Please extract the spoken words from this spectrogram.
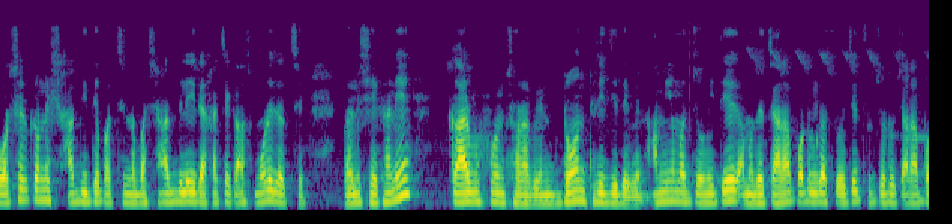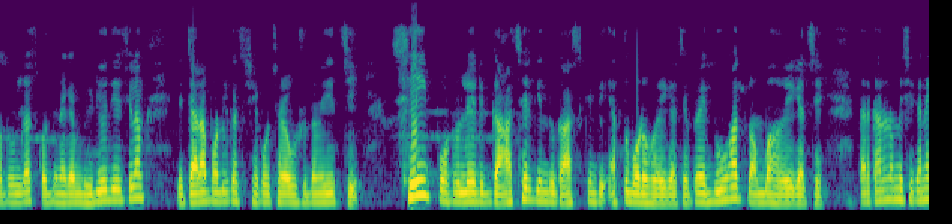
বর্ষার কারণে সার দিতে পারছেন না বা সার দিলেই দেখা যাচ্ছে গাছ মরে যাচ্ছে, তাহলে সেখানে কার্বোফোন ছড়াবেন ডন থ্রি জি দেবেন। আমি আমার জমিতে আমাদের চারা পটল গাছ রয়েছে, ছোট ছোট চারা পটল গাছ। কদিন আগে আমি ভিডিও দিয়েছিলাম যে চারা পটল গাছ শেকড় ছাড়া ওষুধ আমি দিচ্ছি। সেই পটলের গাছের কিন্তু গাছ কিন্তু এত বড় হয়ে গেছে, প্রায় দু হাত লম্বা হয়ে গেছে। তার কারণ আমি সেখানে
